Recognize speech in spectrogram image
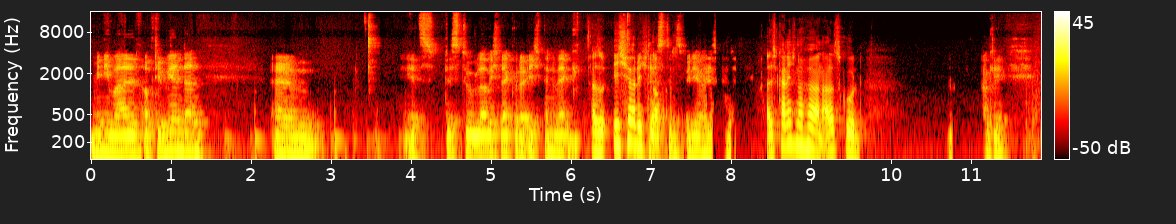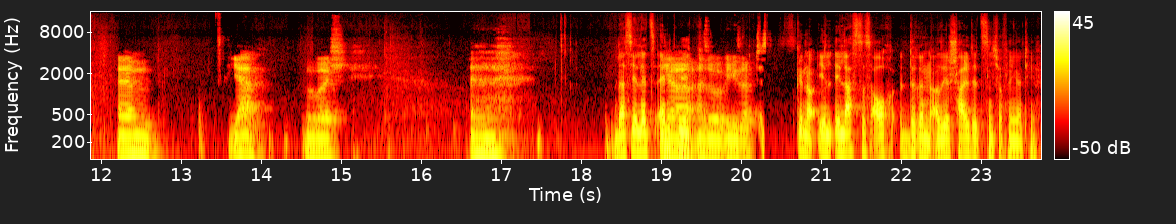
minimal optimieren dann ähm, jetzt bist du, glaube ich, weg oder ich bin weg. Also ich höre dich noch. Das Video Also ich kann dich noch hören, alles gut. Okay. Ähm, ja, wobei ich. Äh, Dass ihr letztendlich. Ja, also wie gesagt. genau, ihr, ihr lasst es auch drin, also ihr schaltet es nicht auf negativ.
